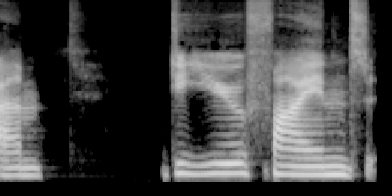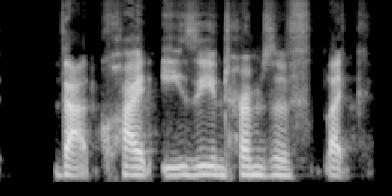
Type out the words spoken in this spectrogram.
um, do you find that quite easy in terms of like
